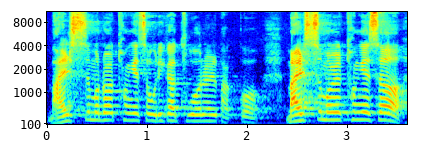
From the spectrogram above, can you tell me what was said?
말씀으로 통해서 우리가 구원을 받고 말씀을 통해서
